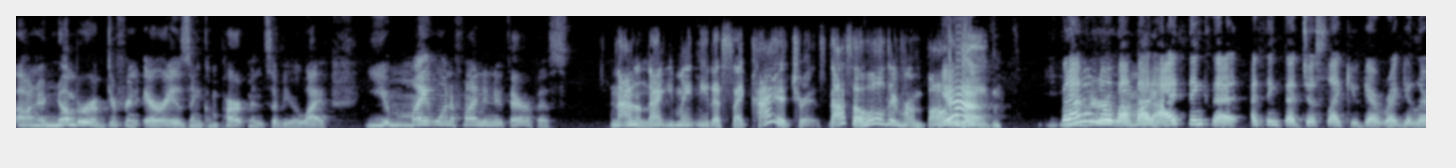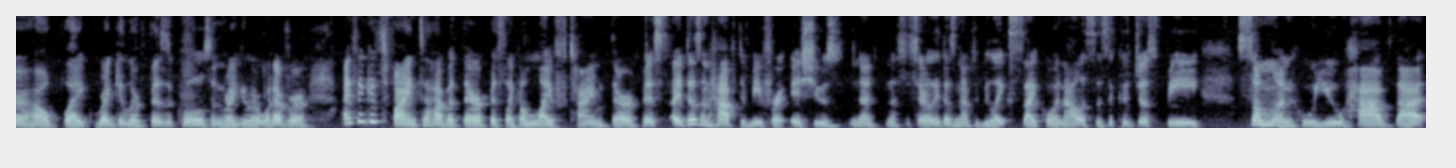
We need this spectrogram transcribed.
on a number of different areas and compartments of your life, you might want to find a new therapist. Not only that, you might need a psychiatrist. That's a whole different ballgame. Yeah. But I don't know about that. I think that I think that just like you get regular help, like regular physicals and regular whatever, I think it's fine to have a therapist, like a lifetime therapist. It doesn't have to be for issues necessarily. It doesn't have to be like psychoanalysis. It could just be someone who you have that,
